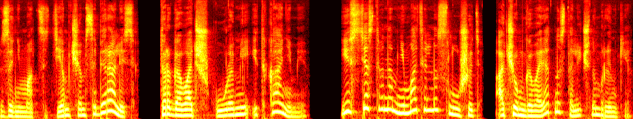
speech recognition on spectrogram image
Заниматься тем, чем собирались. Торговать шкурами и тканями. Естественно, внимательно слушать, о чем говорят на столичном рынке.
